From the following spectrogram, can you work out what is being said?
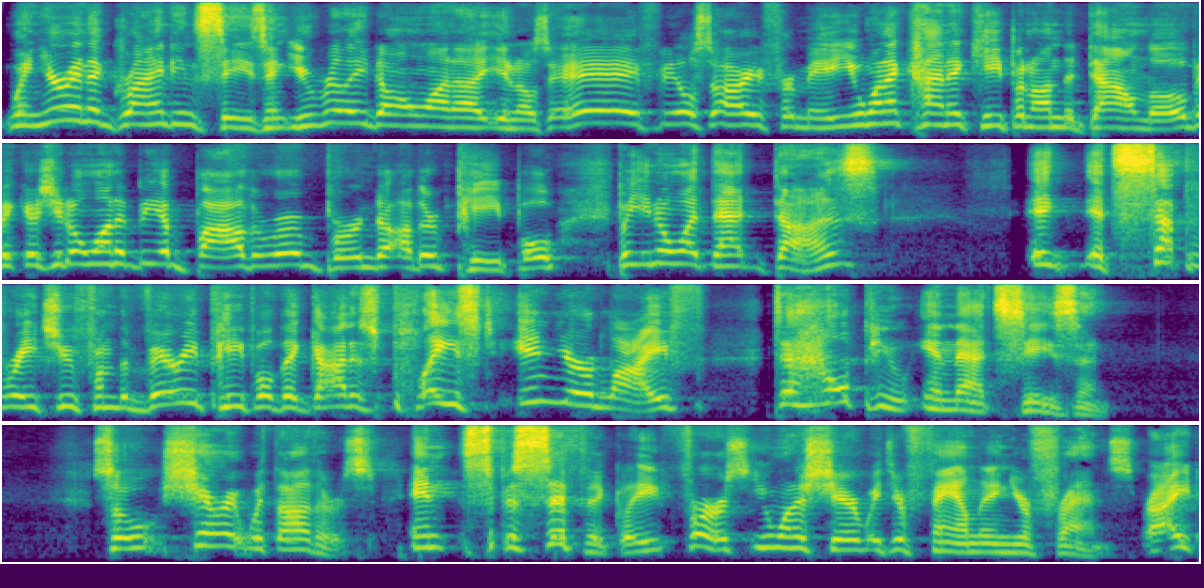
when you're in a grinding season, you really don't want to, you know, say, hey, feel sorry for me. You want to kind of keep it on the down low because you don't want to be a bother or a burden to other people. But you know what that does? It, it separates you from the very people that God has placed in your life to help you in that season. So share it with others. And specifically, first, you want to share it with your family and your friends, right?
